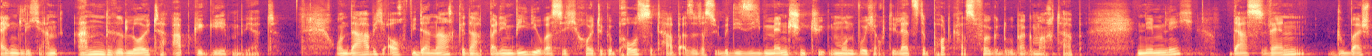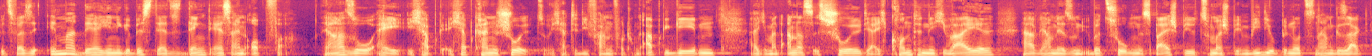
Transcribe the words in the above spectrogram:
eigentlich an andere Leute abgegeben wird. Und da habe ich auch wieder nachgedacht bei dem Video, was ich heute gepostet habe, also das über die sieben Menschentypen und wo ich auch die letzte Podcast-Folge drüber gemacht habe, nämlich, dass wenn du beispielsweise immer derjenige bist, der denkt, er ist ein Opfer, ja, so, hey, ich habe ich hab keine Schuld. So, ich hatte die Verantwortung abgegeben, ja, jemand anders ist schuld, ja, ich konnte nicht, weil, ja, wir haben ja so ein überzogenes Beispiel zum Beispiel im Video benutzt und haben gesagt,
